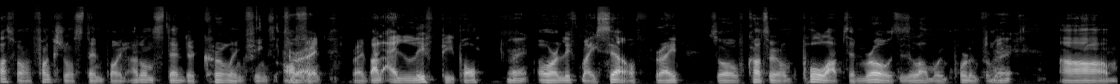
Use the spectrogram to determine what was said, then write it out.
plus, from a functional standpoint, I don't stand there curling things often, right? But I lift people Right. or lift myself, right? So concentrating on pull-ups and rows is a lot more important for me. Right. Um,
